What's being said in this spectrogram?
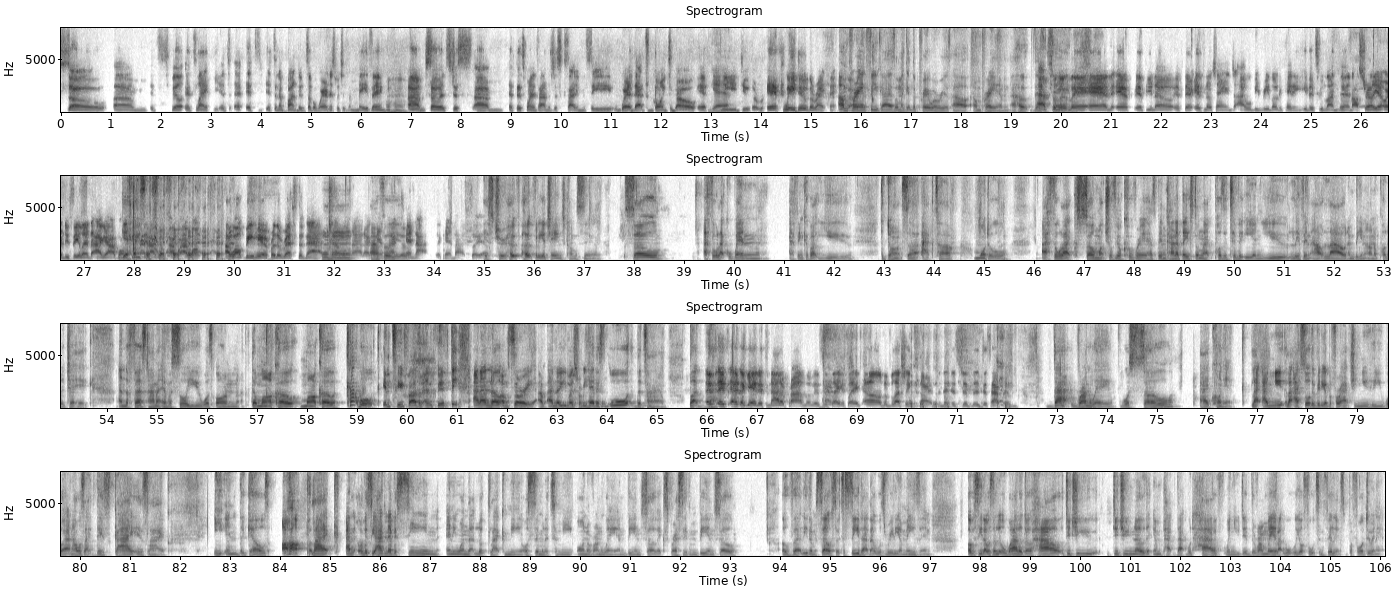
So um, it's feel it's like it's it's it's an abundance of awareness, which is amazing. Mhm. Um, so it's just um, at this point in time, it's just exciting to see where that's going to go if Yeah. we do the if we do the right thing. I'm So, praying for you guys. I'm gonna get the prayer warriors out. I'm praying. I hope Absolutely, and if if you know if there is no change, I will be relocating either to London, Australia, or New Zealand. I, I won't be. I won't, I, I won't I won't be here for the rest of that. I will Mhm. not. I, I I cannot. I cannot. So yeah. It's true. Hope, hopefully, a change comes soon. So, I feel like when I think about you, the dancer, actor, model, I feel like so much of your career has been kind of based on like positivity and you living out loud and being unapologetic. And the first time I ever saw you was on the Marco Marco catwalk in 2015. And I know, I'm sorry, I, I know you most probably hear this all the time, but that- It's, it's and again, it's not a problem. It's just like it's like oh, the blushing starts, and it's just it just happens. that runway was so iconic. Like I knew, like I saw the video before I actually knew who you were, and I was like, this guy is like eating the girls up. Like, and obviously, I had never seen anyone that looked like me or similar to me on a runway and being so expressive and being so overtly themselves. So to see that, that was really amazing. Obviously, that was a little while ago. How did you did you know the impact that would have when you did the runway? Like, what were your thoughts and feelings before doing it?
